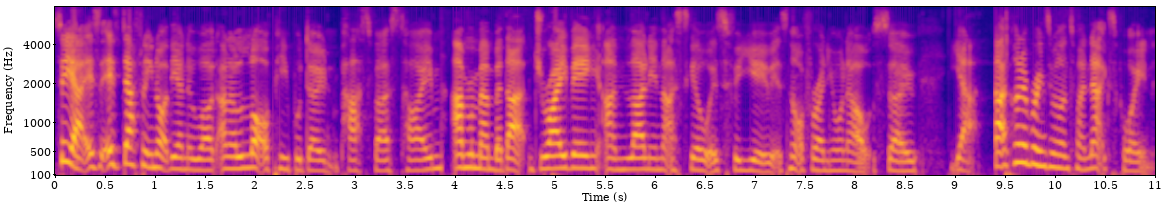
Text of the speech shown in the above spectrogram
so yeah, it's it's definitely not the end of the world, and a lot of people don't pass first time. And remember that driving and learning that skill is for you. It's not for anyone else. So yeah, that kind of brings me on to my next point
